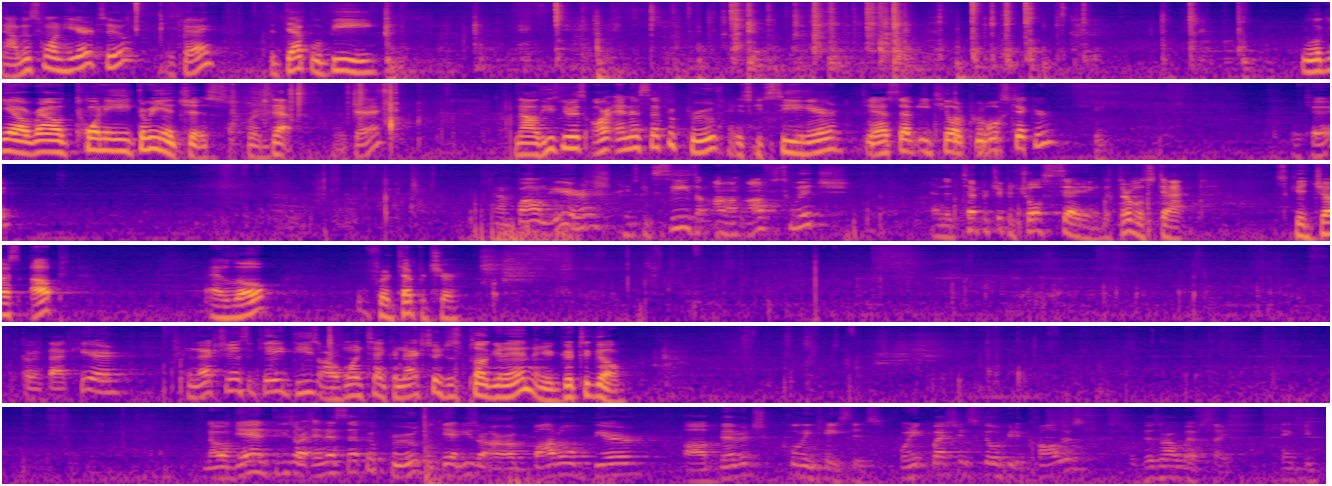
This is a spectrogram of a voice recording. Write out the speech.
Now this one here too, okay, the depth will be looking at around 23 inches for depth, okay? Now these units are NSF approved, as you can see here, the NSF ETL approval sticker. Okay. And bottom here, as you can see, the on off switch and the temperature control setting, the thermostat. So you adjust up and low for temperature. Coming back here, connections, okay, these are 110 connections, just plug it in and you're good to go. Now again, these are NSF approved, okay, and these are our bottle beer uh, beverage cooling cases. For any questions, feel free to call us or visit our website. Thank you.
